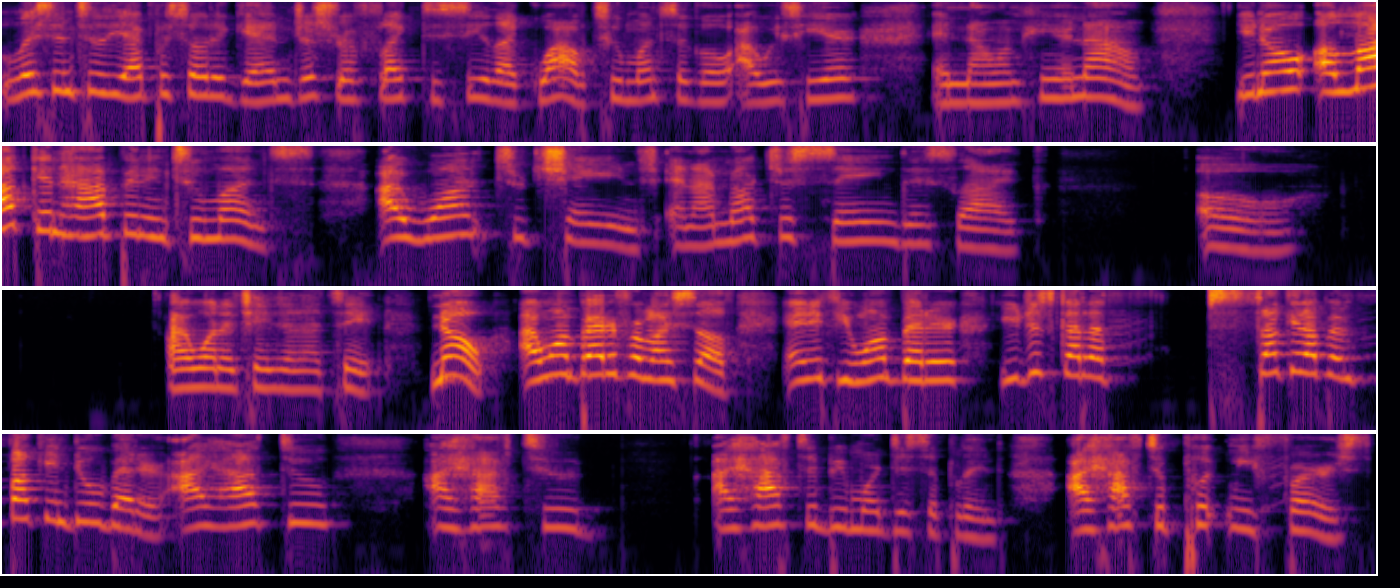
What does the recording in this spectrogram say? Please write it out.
listen to the episode again, just reflect to see, like, wow, two months ago I was here and now I'm here now. You know, a lot can happen in two months. I want to change, and I'm not just saying this like, oh, I want to change and that's it. No, I want better for myself. And if you want better, you just gotta suck it up and fucking do better. I have to, I have to I have to be more disciplined. I have to put me first.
